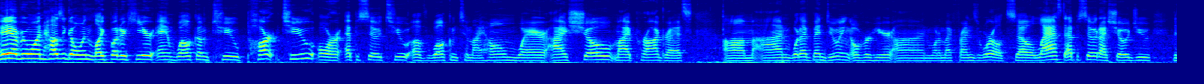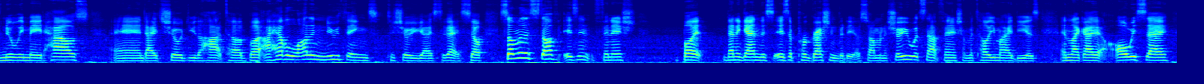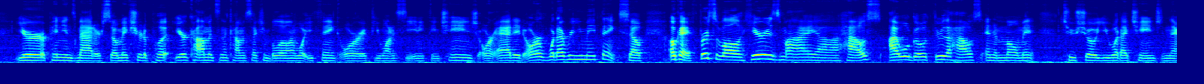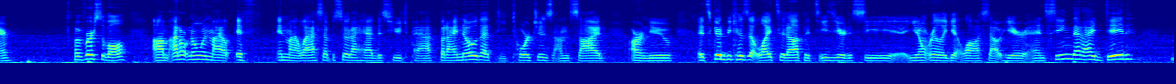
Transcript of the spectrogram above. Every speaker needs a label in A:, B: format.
A: Hey everyone, how's it going? Like Butter here, and welcome to part two or episode two of Welcome to My Home, where I show my progress um, on what I've been doing over here on one of my friend's world. So, last episode, I showed you the newly made house and I showed you the hot tub, but I have a lot of new things to show you guys today. So, some of this stuff isn't finished, but then again, this is a progression video, so I'm going to show you what's not finished. I'm going to tell you my ideas, and like I always say, your opinions matter. So make sure to put your comments in the comment section below on what you think, or if you want to see anything changed or added, or whatever you may think. So, okay, first of all, here is my uh, house. I will go through the house in a moment to show you what I changed in there. But first of all, um, I don't know in my if in my last episode I had this huge path, but I know that the torches on the side are new. It's good because it lights it up, it's easier to see, you don't really get lost out here. And seeing that I did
